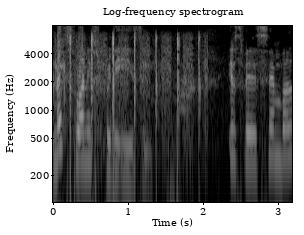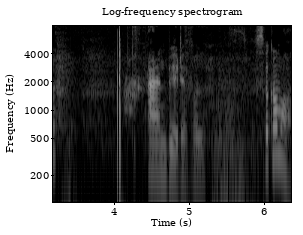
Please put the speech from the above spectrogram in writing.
The next one is pretty easy. It's very simple and beautiful. So come on.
